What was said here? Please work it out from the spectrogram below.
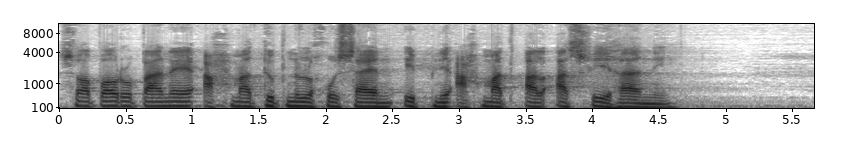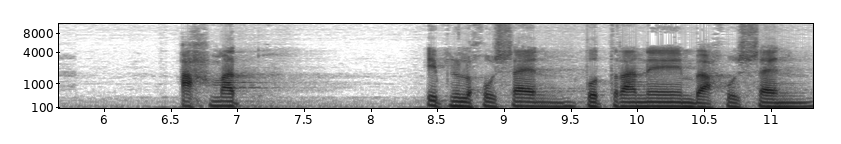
Sapa rupane Ahmad bin Husain ibni Ahmad al Asfihani Ahmad Ibnul Husain putrane Mbah Husain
